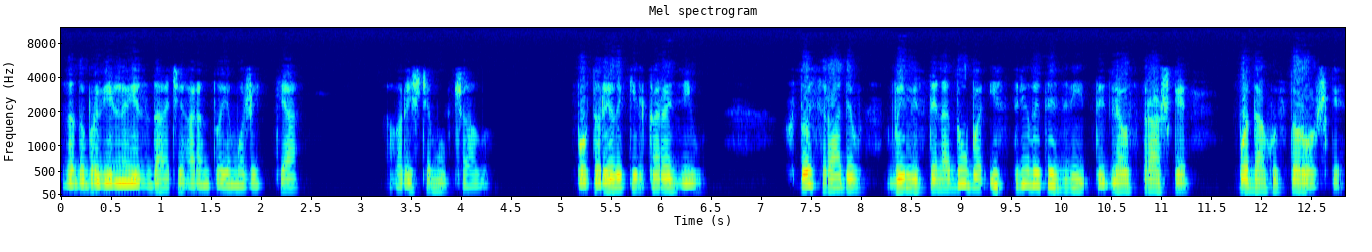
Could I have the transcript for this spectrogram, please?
за добровільної здачі гарантуємо життя. Горище мовчало. Повторили кілька разів. Хтось радив вилізти на дуба і стрілити звідти для острашки по даху сторожки.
